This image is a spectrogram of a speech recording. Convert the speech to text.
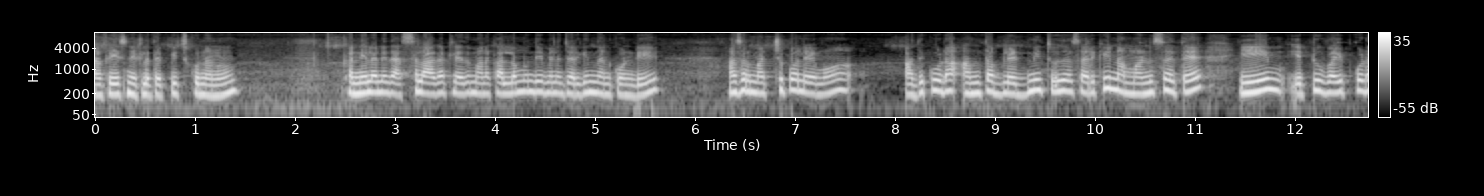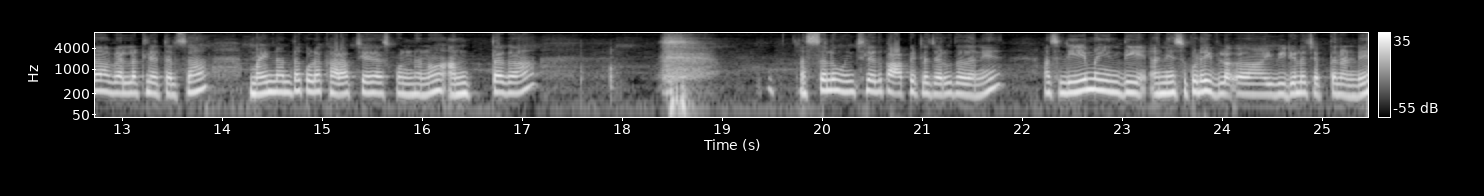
నా ఫేస్ని ఇట్లా తెప్పించుకున్నాను. కన్నీళ్ళు అనేది అస్సలు ఆగట్లేదు. మన కళ్ళ ముందు ఏమైనా జరిగిందనుకోండి అసలు మర్చిపోలేము. అది కూడా అంత బ్లడ్ని చూసేసరికి నా మనసు అయితే ఏం ఎటు వైపు కూడా వెళ్ళట్లేదు తెలుసా? మైండ్ అంతా కూడా ఖరాబ్ చేసేసుకుంటున్నాను. అంతగా అస్సలు ఊహించలేదు పాప ఇట్లా జరుగుతుందని. అసలు ఏమైంది అనేసి కూడా ఈ ఈ వీడియోలో చెప్తానండి.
